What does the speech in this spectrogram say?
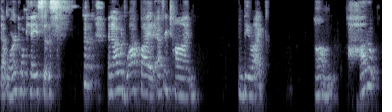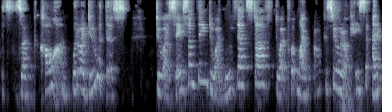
that weren't okesas. and I would walk by it every time and be like, um, how do it's a koan? What do I do with this? Do I say something? Do I move that stuff? Do I put my rakusu in a case? I,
